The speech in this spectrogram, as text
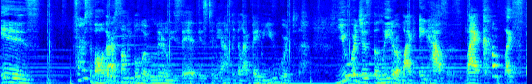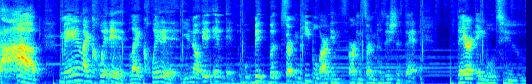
is first of all, there are some people who have literally said this to me, and I'm thinking like, baby, you were, you were just the leader of like eight houses. Like, come, like, stop, man. Like, quit it. Like, quit it. You know, it, it, it but certain people are in are in certain positions that they're able to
